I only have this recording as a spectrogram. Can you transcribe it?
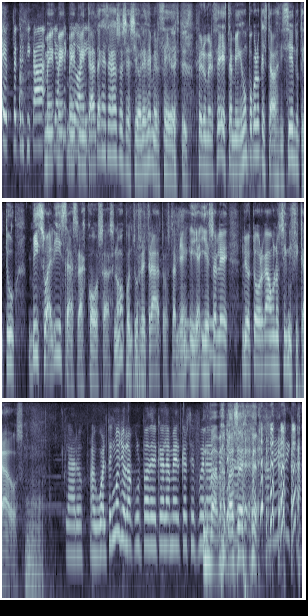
eh, petrificada. Me, encantan esas asociaciones de Mercedes, pero Mercedes también es un poco lo que estabas diciendo, que tú visualizas las cosas, ¿no? Con tus retratos también, y, eso le, le otorga unos significados. Mm. Claro, igual tengo yo la culpa de que la Merkel se fuera a América.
